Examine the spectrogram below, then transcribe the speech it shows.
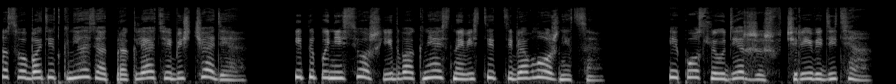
«Освободит князя от проклятия бесчадия и ты понесешь, едва князь навестит тебя в ложнице, и после удержишь в чреве дитя.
